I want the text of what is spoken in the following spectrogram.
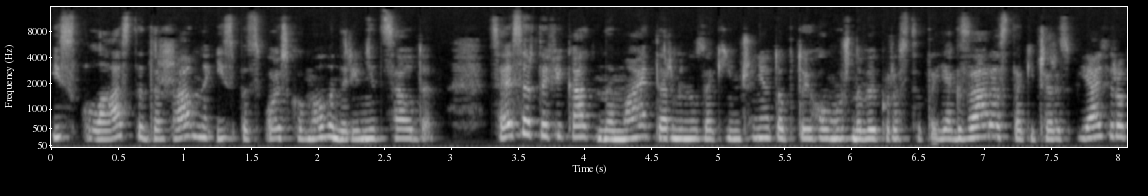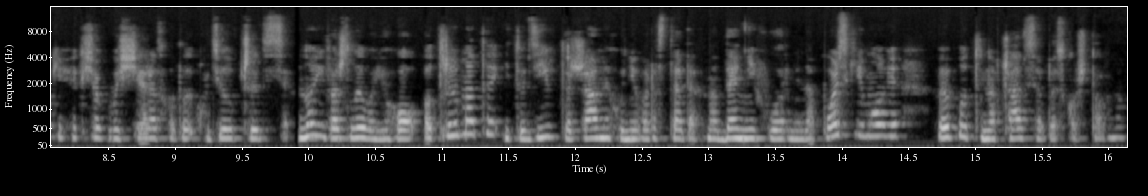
і скласти державний іспит з польської мови на рівні С1. Цей сертифікат не має терміну закінчення, тобто його можна використати як зараз, так і через 5 років, якщо б ви ще раз хотіли вчитися. Ну і важливо його отримати, і тоді в державних університетах на денній формі на польській мові ви будете навчатися безкоштовно.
